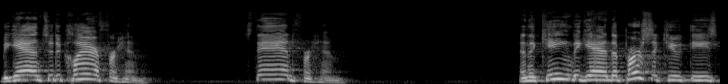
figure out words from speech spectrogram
began to declare for him, stand for him. And the king began to persecute these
